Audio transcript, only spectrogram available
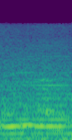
という。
